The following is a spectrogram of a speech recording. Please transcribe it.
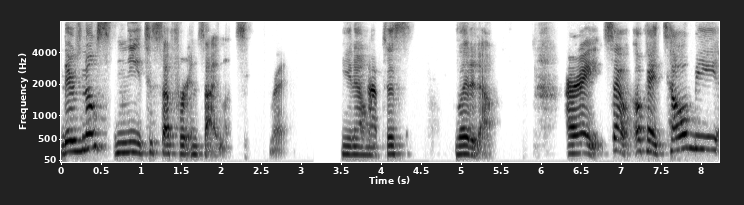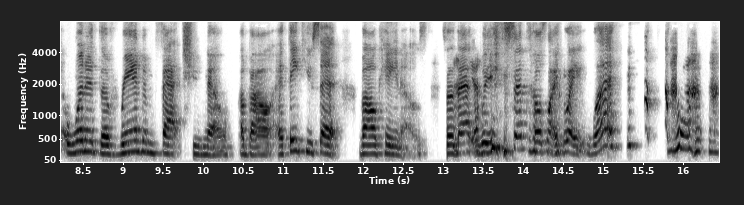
there's no need to suffer in silence. Right. You know, Absolutely. just let it out. All right. So, okay, tell me one of the random facts you know about. I think you said volcanoes. So that yeah. when you said that, I was like, wait, what?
